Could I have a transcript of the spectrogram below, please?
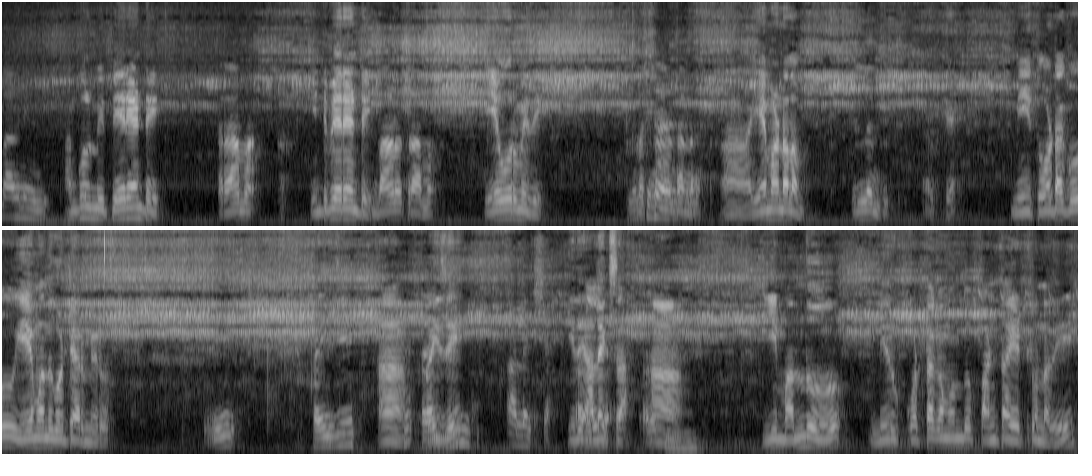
బాగానే ఉంది. అంకుల్ మీ పేరేంటి? రామ. ఇంటి పేరేంటి? భానుత్ రామ. ఏ ఊరు మీది? ఆ, ఏ మండలం? ఇల్లందు. ఓకే. మీ తోటకు ఏ మందు కొట్టారు మీరు? ఇది ఫైవ్ జీ? అలెక్సా. ఇది అలెక్సా. ఆ. ఈ మందు మీరు కొట్టక ముందు పంట ఎట్లున్నది?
